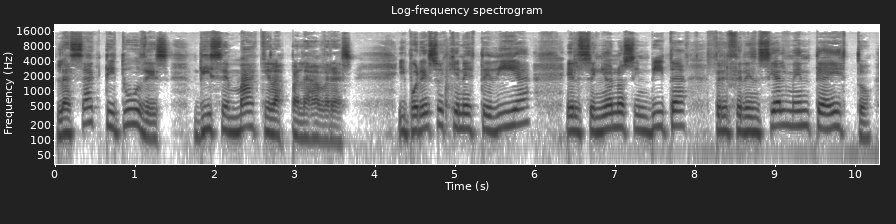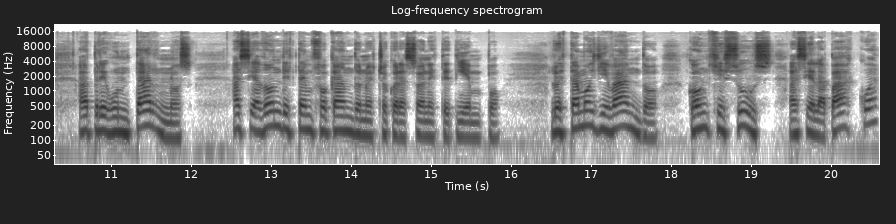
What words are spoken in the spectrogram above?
Las actitudes dicen más que las palabras. Y por eso es que en este día el Señor nos invita preferencialmente a esto, a preguntarnos hacia dónde está enfocando nuestro corazón este tiempo. ¿Lo estamos llevando con Jesús hacia la Pascua?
